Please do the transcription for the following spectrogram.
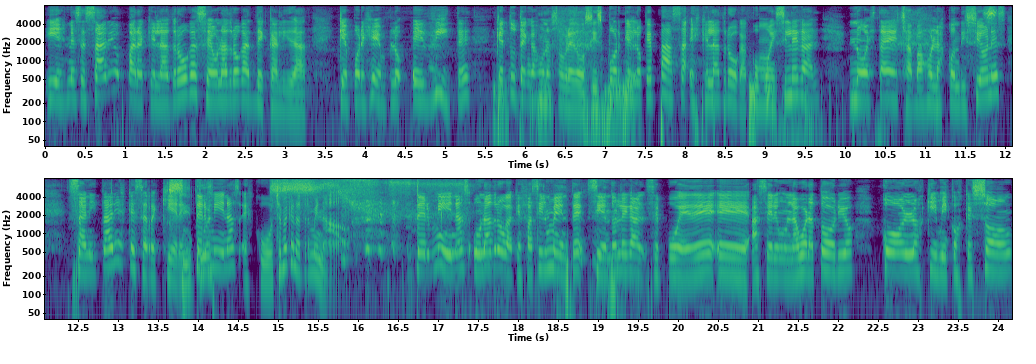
y es necesario para que la droga sea una droga de calidad. Que, por ejemplo, evite que tú tengas una sobredosis. Porque lo que pasa es que la droga, como es ilegal, no está hecha bajo las condiciones sanitarias que se requieren. Si tú es- Terminas, escúcheme que no he terminado. Terminas una droga que fácilmente, siendo legal, se puede eh, hacer en un laboratorio con los químicos que son,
